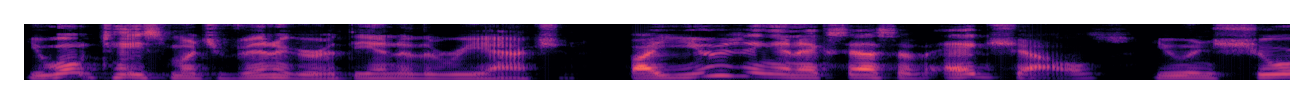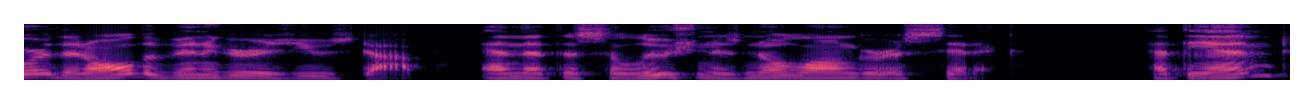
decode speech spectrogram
You won't taste much vinegar at the end of the reaction. By using an excess of eggshells, you ensure that all the vinegar is used up and that the solution is no longer acidic. At the end,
